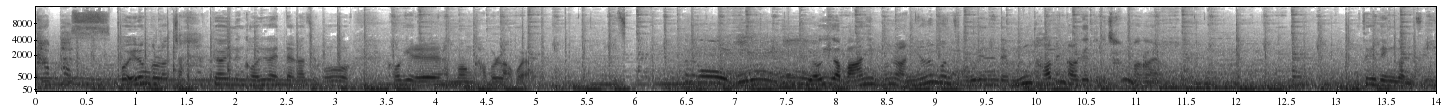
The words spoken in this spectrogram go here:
타파스 뭐 이런 걸로 쫙 되어 있는 거리가 있대가지고 거기를 한번 가보려고요. 그리고 일요일이 여기가 많이 문을 안 여는 건지 모르겠는데 문 닫은 가게들이 참 많아요. 어떻게 된 건지,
